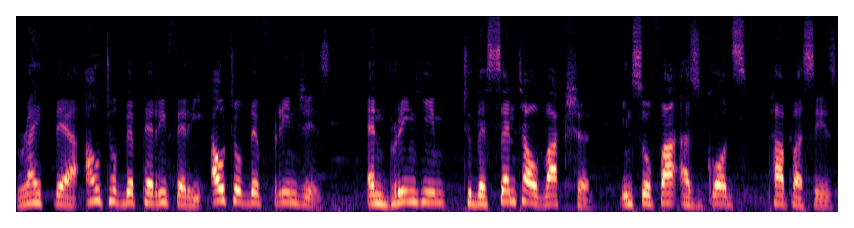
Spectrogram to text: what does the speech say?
right there, out of the periphery, out of the fringes, and bring him to the center of action insofar as God's purposes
